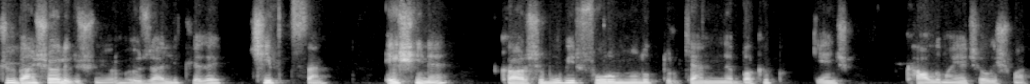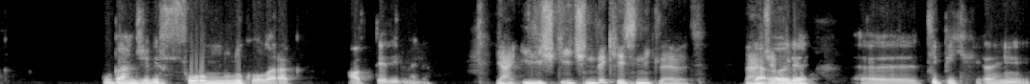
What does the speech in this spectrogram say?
Çünkü ben şöyle düşünüyorum. Özellikle de çiftsen eşine karşı bu bir sorumluluktur. Kendine bakıp genç kalmaya çalışmak. Bu bence bir sorumluluk olarak addedilmeli. Yani ilişki içinde kesinlikle evet. Bence ya öyle e, tipik yani,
